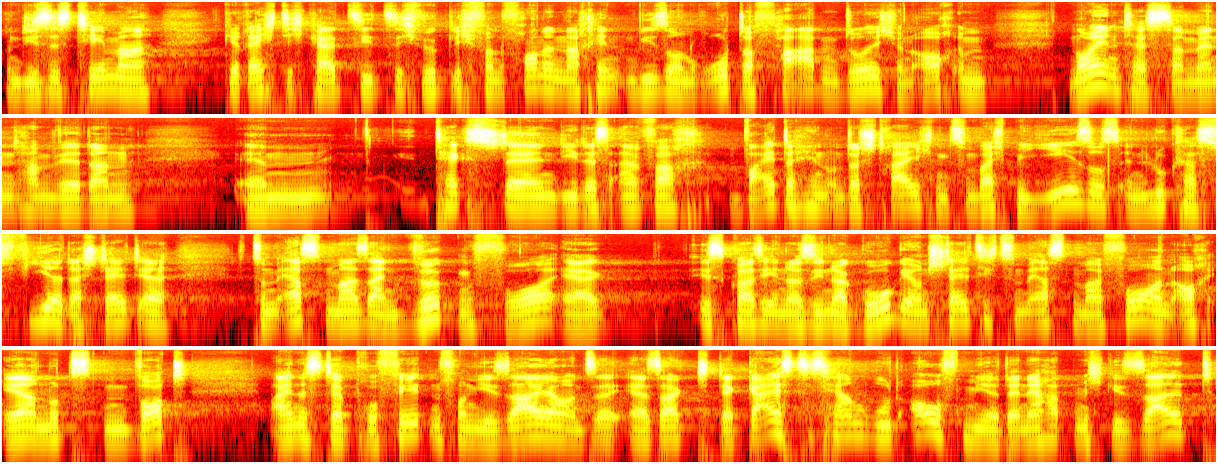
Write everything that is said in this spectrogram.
Und dieses Thema Gerechtigkeit zieht sich wirklich von vorne nach hinten wie so ein roter Faden durch. Und auch im Neuen Testament haben wir dann ähm, Textstellen, die das einfach weiterhin unterstreichen. Zum Beispiel Jesus in Lukas 4, da stellt er zum ersten Mal sein Wirken vor. Er ist quasi in der Synagoge und stellt sich zum ersten Mal vor und auch er nutzt ein Wort eines der Propheten von Jesaja und er sagt: Der Geist des Herrn ruht auf mir, denn er hat mich gesalbt,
